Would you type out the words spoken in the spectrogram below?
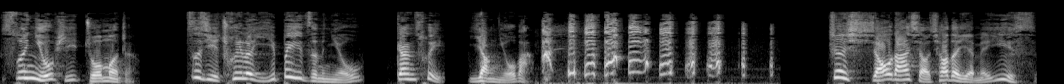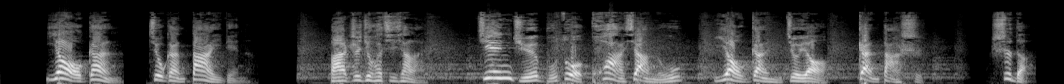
孙牛皮琢磨着，自己吹了一辈子的牛，干脆养牛吧。这小打小敲的也没意思，要干就干大一点的。把这句话记下来：坚决不做胯下奴，要干就要干大事。是的。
